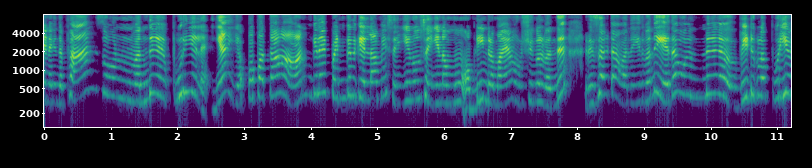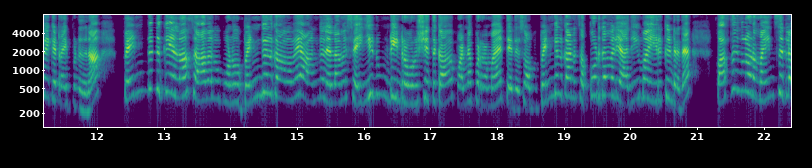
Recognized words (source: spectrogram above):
எனக்கு இந்த ஃபேன் சோன் வந்து புரியல. ஏன் எப்ப பார்த்தாலும் ஆண்களே பெண்களுக்கு எல்லாமே செய்யணும் செய்யணும் அப்படின்ற மாதிரியான ஒரு விஷயங்கள் வந்து ரிசல்ட்டா வருது. இது வந்து எதை வந்து வீட்டுக்குள்ள புரிய வைக்க ட்ரை பண்ணுதுன்னா பெண்களுக்கு எல்லாம் சாதகம் போகணும் பெண்களுக்காகவே ஆண்கள் எல்லாமே செய்யணும் அப்படின்ற ஒரு விஷயத்துக்காக பண்ணப்படுற மாதிரி தெரியுது. ஸோ அப்போ பெண்களுக்கான சப்போர்ட் தான் வழி அதிகமா இருக்குன்றத பசங்களோட மைண்ட் செட்ல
